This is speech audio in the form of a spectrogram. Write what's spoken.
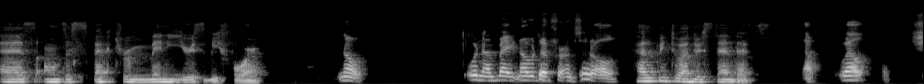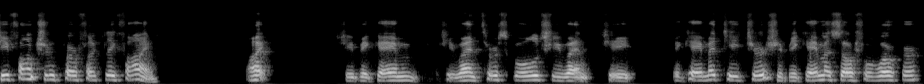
as on the spectrum many years before? No, wouldn't have made no difference at all. Help me to understand that. Yeah. Well, she functioned perfectly fine, right? She became, she went through school, she went, she became a teacher, she became a social worker,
